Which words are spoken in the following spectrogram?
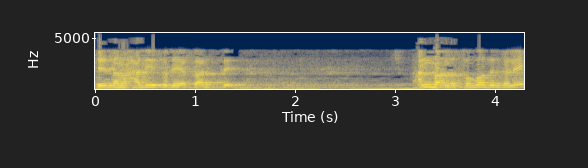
இதுதான் ஹதீசுடைய கருத்து அன்பா அந்த சகோதரர்களே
